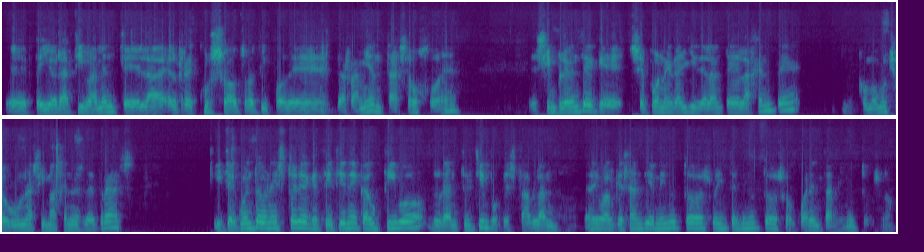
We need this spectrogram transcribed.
eh, peyorativamente el recurso a otro tipo de, herramientas, ojo, ¿eh? simplemente que se pone allí delante de la gente, como mucho con unas imágenes detrás, y te cuenta una historia que te tiene cautivo durante el tiempo que está hablando. Da igual que sean 10 minutos, 20 minutos o 40 minutos, ¿no?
